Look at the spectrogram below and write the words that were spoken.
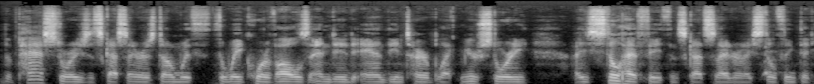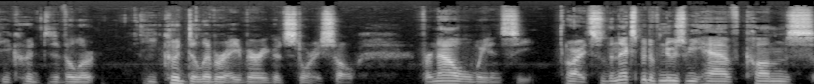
the past stories that Scott Snyder has done with the way Court of Owls ended and the entire Black Mirror story, I still have faith in Scott Snyder, and I still think that he could deliver he could deliver a very good story. So for now, we'll wait and see. All right. So the next bit of news we have comes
